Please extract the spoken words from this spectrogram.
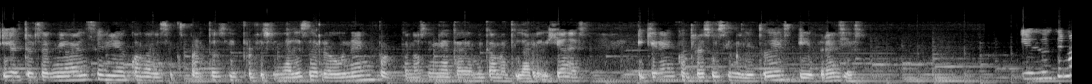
Y el tercer nivel sería cuando los expertos y profesionales se reúnen porque conocen académicamente las religiones y quieren encontrar sus similitudes y diferencias. Y el último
